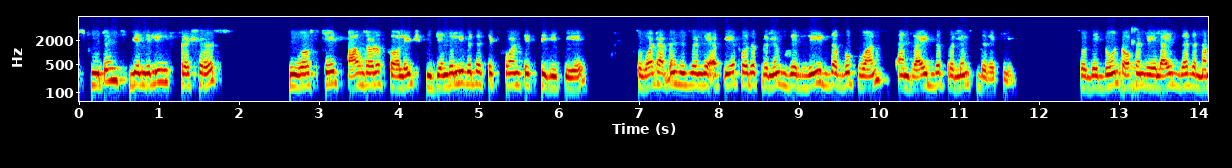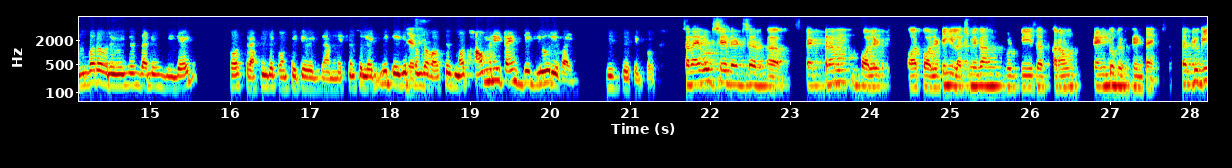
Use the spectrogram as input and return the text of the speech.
students generally freshers who have straight passed out of college generally with a 6.6 CGPA so what happens is when they appear for the prelims they read the book once and write the prelims directly so they don't okay. often realize that the number of revisions that is needed for cracking the competitive examination. So let me take it yes. from the horse's mouth. How many times did you revise these basic books? Sir, I would say that, sir, uh, spectrum polity और polity Laxmikanth would be sir around ten to fifteen times sir क्योंकि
